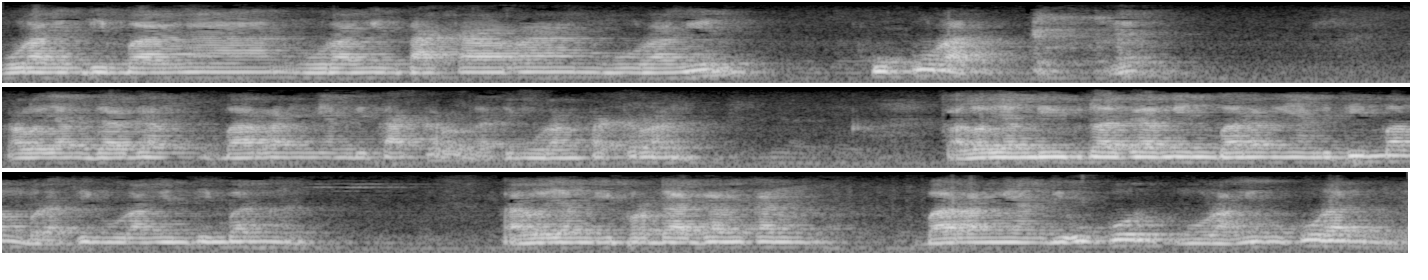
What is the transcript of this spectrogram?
ngurangin timbangan, ngurangin takaran, ngurangin ukuran. Ya. Kalau yang dagang barang yang ditakar berarti ngurang takaran. Kalau yang didagangin barang yang ditimbang berarti ngurangin timbangan. Kalau yang diperdagangkan barang yang diukur ngurangi ukuran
